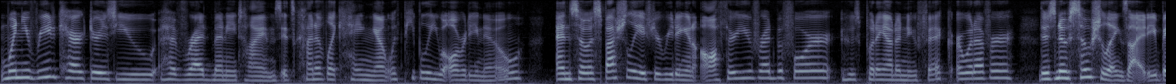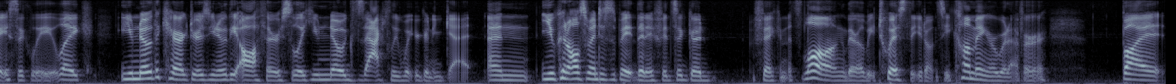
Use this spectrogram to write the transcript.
when you read characters you have read many times, it's kind of like hanging out with people you already know. And so, especially if you're reading an author you've read before who's putting out a new fic or whatever, there's no social anxiety, basically. Like, you know the characters, you know the author, so like you know exactly what you're going to get. And you can also anticipate that if it's a good fic and it's long, there'll be twists that you don't see coming or whatever. But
